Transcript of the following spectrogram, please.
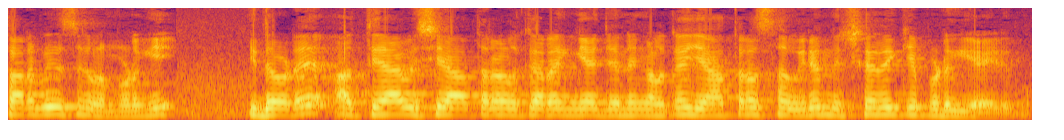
സർവീസുകൾ മുടങ്ങി. ഇതോടെ അത്യാവശ്യ യാത്രകൾക്ക് ഇറങ്ങിയ ജനങ്ങൾക്ക് യാത്രാ സൗകര്യം നിഷേധിക്കപ്പെടുകയായിരുന്നു.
